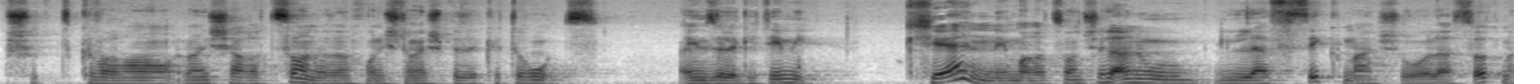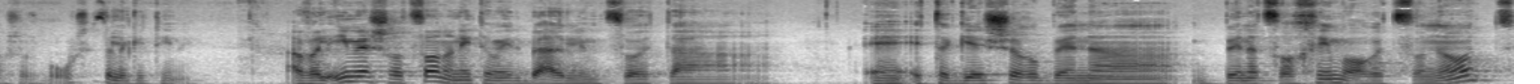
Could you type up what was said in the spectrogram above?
פשוט כבר לא, לא נשאר רצון, אז אנחנו נשתמש בזה כתירוץ. האם זה לגיטימי? כן, אם הרצון שלנו הוא להפסיק משהו או לעשות משהו, אז ברור שזה לגיטימי. אבל אם יש רצון, אני תמיד בעד למצוא את, ה, אה, את הגשר בין, ה, בין הצרכים או הרצונות.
